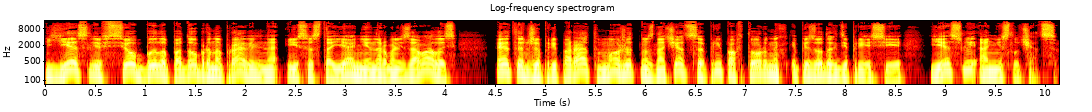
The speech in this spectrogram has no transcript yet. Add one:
Если все было подобрано правильно и состояние нормализовалось, этот же препарат может назначаться при повторных эпизодах депрессии, если они случатся.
